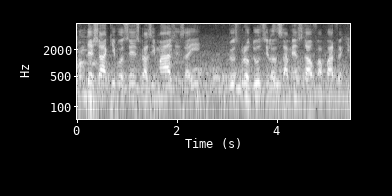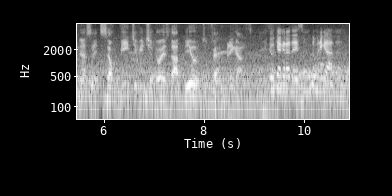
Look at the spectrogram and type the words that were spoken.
Vamos deixar aqui vocês com as imagens aí dos produtos e lançamentos da Alfa Parf aqui nessa edição 2022 da Beauty Fair. Obrigado. Eu que agradeço. Muito obrigada.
